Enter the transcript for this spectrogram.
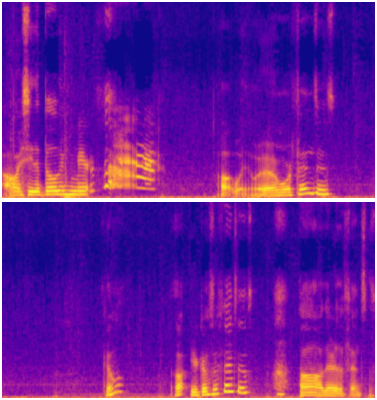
Oh, I see the building from here. Ah! Oh, wait, there are more fences. Come on. Oh, here goes the fences. Oh, there are the fences.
